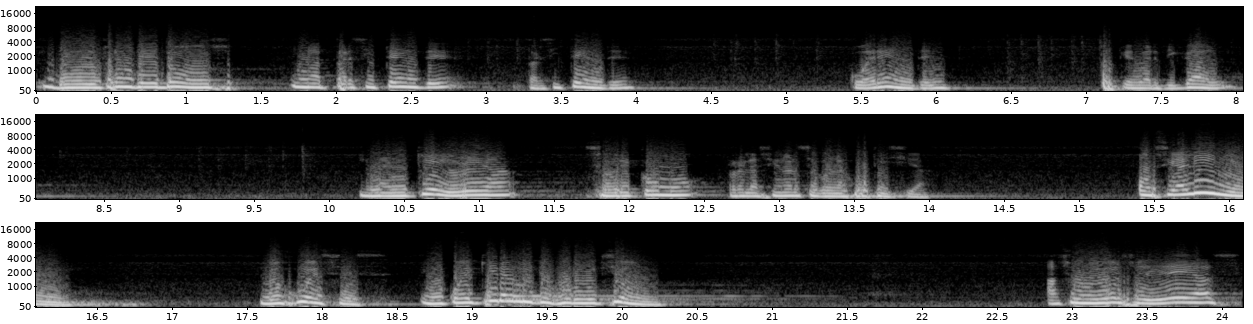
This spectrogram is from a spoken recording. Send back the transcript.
desde el frente de todos, una persistente, persistente, coherente, porque es vertical, y maniquea idea sobre cómo relacionarse con la justicia. O se alinean los jueces en cualquier ámbito de jurisdicción a su universo de ideas,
